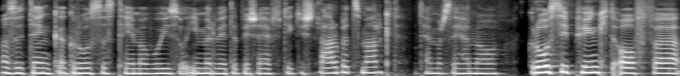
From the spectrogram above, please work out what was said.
Also ich denke, ein großes Thema, das uns so immer wieder beschäftigt, ist der Arbeitsmarkt. Da haben wir sicher noch große Punkte offen,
